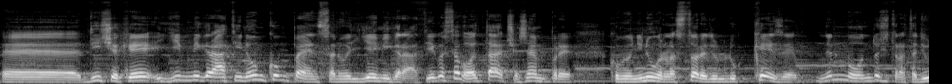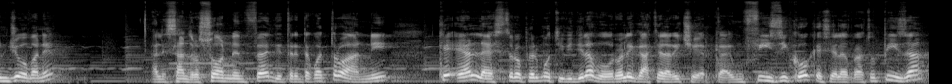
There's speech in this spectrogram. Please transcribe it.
eh, dice che gli immigrati non compensano gli emigrati. E questa volta c'è sempre, come ogni numero, la storia di un lucchese nel mondo, si tratta di un giovane, Alessandro Sonnenfeld, di 34 anni, che è all'estero per motivi di lavoro legati alla ricerca. È un fisico che si è lavorato a Pisa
